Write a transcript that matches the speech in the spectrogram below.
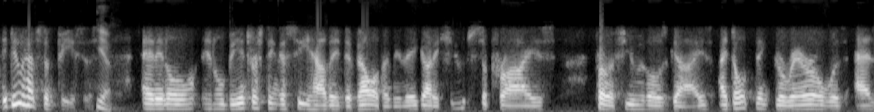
they do have some pieces. Yeah, and it'll it'll be interesting to see how they develop. I mean, they got a huge surprise from a few of those guys. I don't think Guerrero was as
